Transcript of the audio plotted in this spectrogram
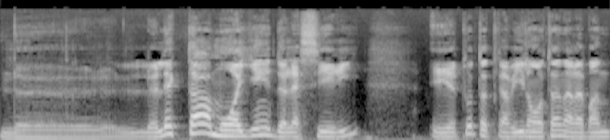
le, le lecteur moyen de la série. Et toi, tu as travaillé longtemps dans la bande,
